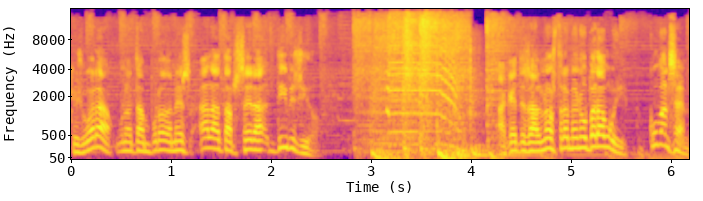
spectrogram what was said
que jugarà una temporada més a la tercera divisió. Aquest és el nostre menú per avui. Comencem.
